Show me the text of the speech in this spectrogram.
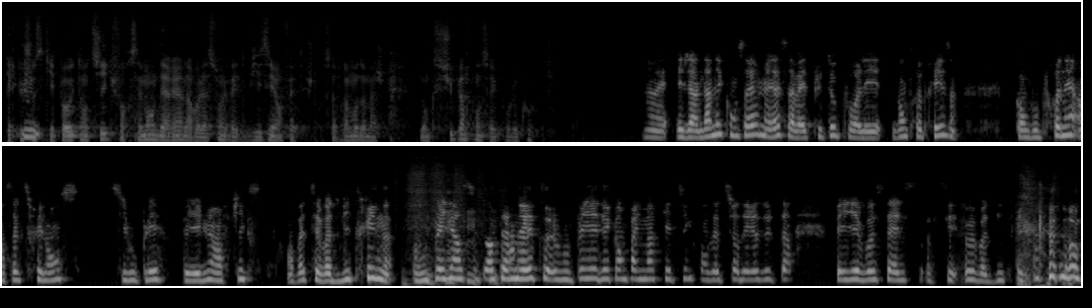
quelque chose mm. qui n'est pas authentique, forcément derrière la relation elle va être biaisée en fait. Je trouve ça vraiment dommage. Donc super conseil pour le coup. Ouais, et j'ai un dernier conseil, mais là ça va être plutôt pour les entreprises. Quand vous prenez un sales freelance, s'il vous plaît, payez-lui un fixe en fait, c'est votre vitrine. Vous payez un site internet, vous payez des campagnes marketing sans être sûr des résultats. Payez vos sales. C'est eux votre vitrine.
